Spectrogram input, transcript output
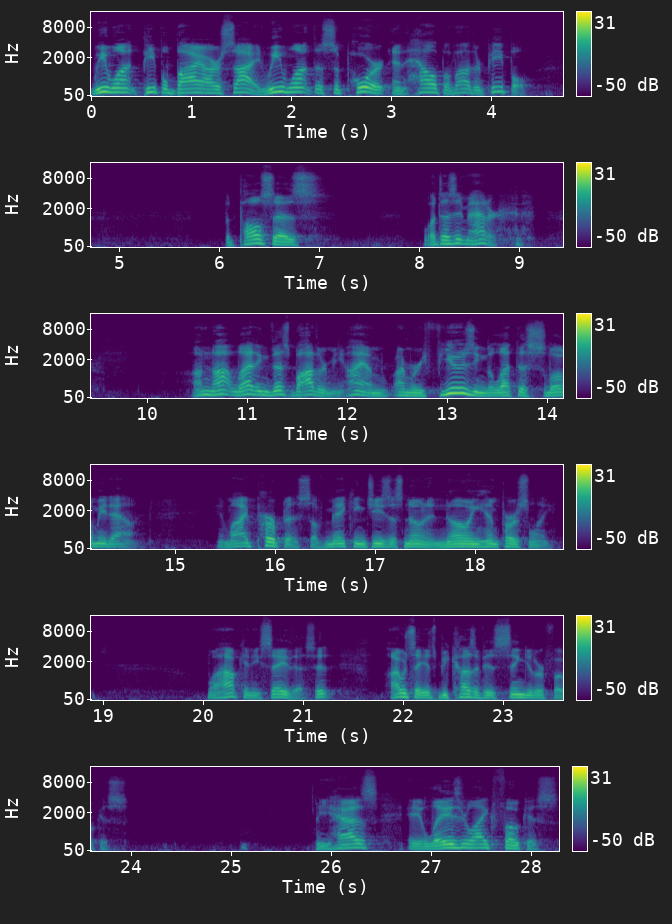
We want people by our side. We want the support and help of other people. But Paul says, what does it matter? I'm not letting this bother me. I am I'm refusing to let this slow me down in my purpose of making Jesus known and knowing him personally. Well, how can he say this? It, I would say it's because of his singular focus. He has a laser like focus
